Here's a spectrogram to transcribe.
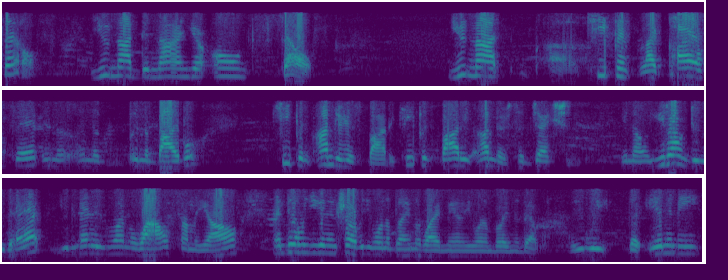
self. You not denying your own self. You not uh, keeping, like Paul said in the in the in the Bible, keeping under his body, keep his body under subjection. You know, you don't do that. You let it run wild, some of y'all, and then when you get in trouble, you want to blame the white man, or you want to blame the devil. We, we the enemy.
